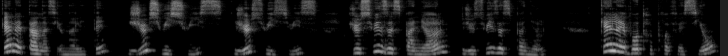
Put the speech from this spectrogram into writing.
Quelle est ta nationalité? Je suis suisse. Je suis suisse. Je suis espagnol. Je suis espagnol. Quelle est votre profession?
